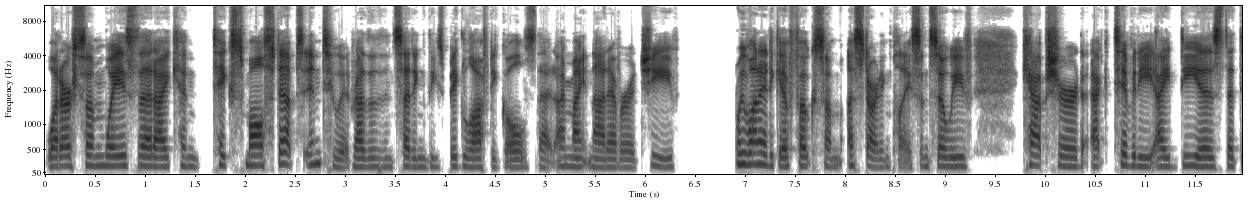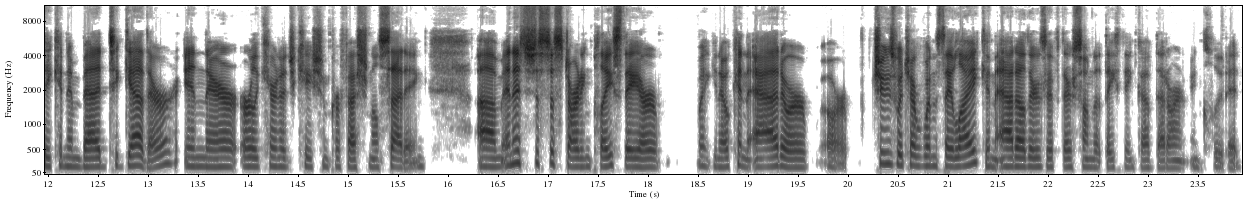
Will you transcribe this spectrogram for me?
what are some ways that I can take small steps into it rather than setting these big lofty goals that I might not ever achieve we wanted to give folks some a starting place and so we've captured activity ideas that they can embed together in their early care and education professional setting um, and it's just a starting place. They are you know can add or or choose whichever ones they like and add others if there's some that they think of that aren't included.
